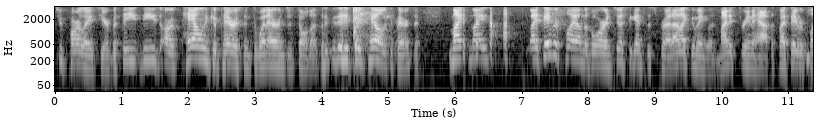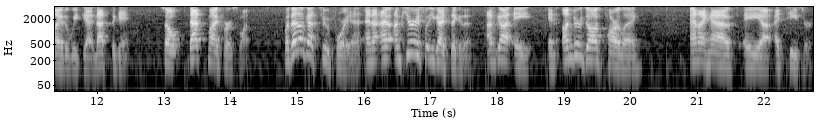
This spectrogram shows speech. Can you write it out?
two parlays here, but the, these are pale in comparison to what Aaron just told us. they, pale in comparison. My my my favorite play on the board just against the spread. I like New England minus three and a half. That's my favorite play of the weekend. That's the game. So that's my first one. But then I've got two for you, and I, I'm curious what you guys think of this. I've got a an underdog parlay, and I have a uh, a teaser,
